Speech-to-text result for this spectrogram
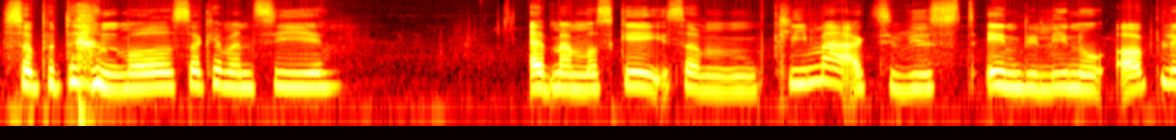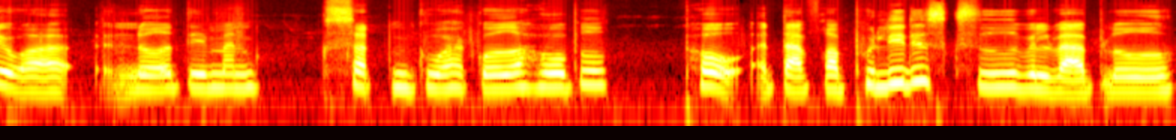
Så på den måde, så kan man sige, at man måske som klimaaktivist egentlig lige nu oplever noget af det, man sådan kunne have gået og håbet på, at der fra politisk side vil være blevet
